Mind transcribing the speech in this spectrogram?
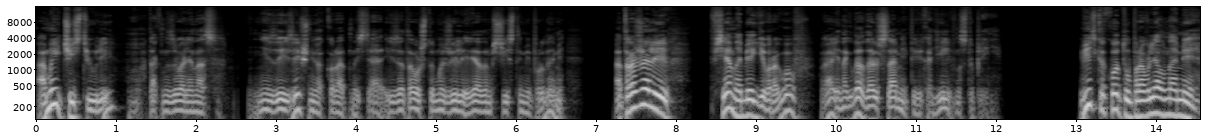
А мы, чистюли, так называли нас не за излишнюю аккуратность, а из-за того, что мы жили рядом с чистыми прудами, отражали все набеги врагов, а иногда даже сами переходили в наступление. Витька Кот управлял нами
